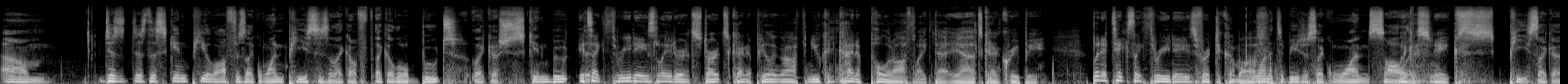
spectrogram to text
Um, does does the skin peel off as like one piece? Is it like a like a little boot, like a skin boot? It's like three days later, it starts kind of peeling off, and you can kind of pull it off like that. Yeah, it's kind of creepy, but it takes like three days for it to come off. I want it to be just like one solid like a snake. piece, like a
